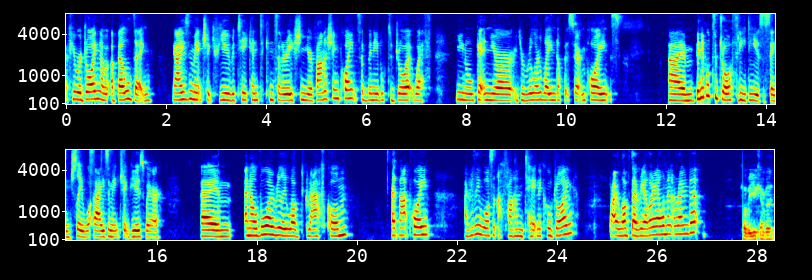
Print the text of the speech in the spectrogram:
if you were drawing a, a building the isometric view would take into consideration your vanishing points and being able to draw it with, you know, getting your, your ruler lined up at certain points. Um, being able to draw 3D is essentially what isometric views were. Um, and although I really loved GraphCom at that point, I really wasn't a fan of technical drawing, but I loved every other element around it. What about you, Kimberly?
